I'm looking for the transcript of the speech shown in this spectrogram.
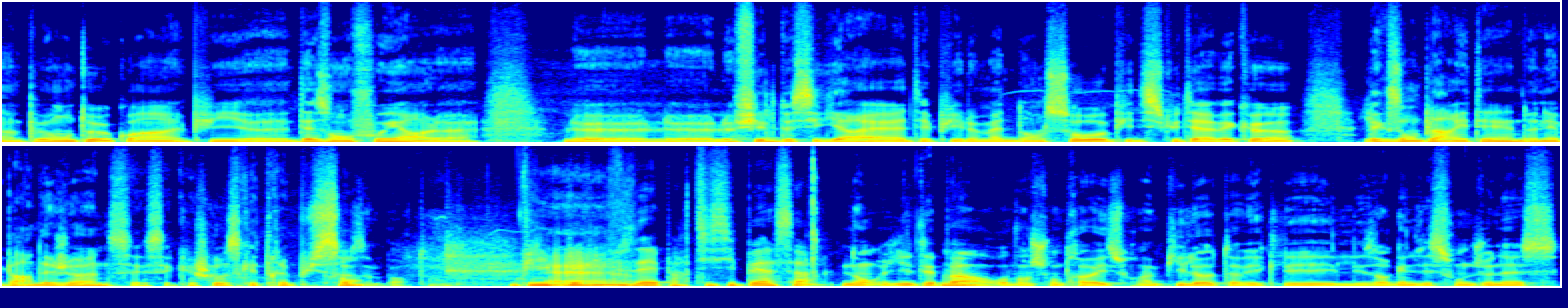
un peu honteux, quoi, et puis désenfouir le, le, le, fil de cigarette, et puis le mettre dans le seau, et puis discuter avec eux. L'exemplarité donnée par des jeunes, c'est quelque chose qui est très puissant. Très important. Philippe Lévy, vous avez participé à ça? Non, je n'y étais pas. En revanche, on travaille sur un pilote avec les, les organisations de jeunesse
